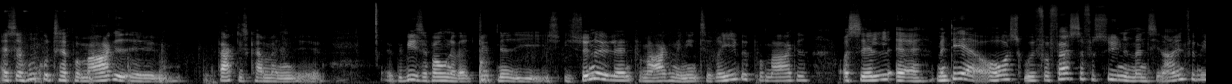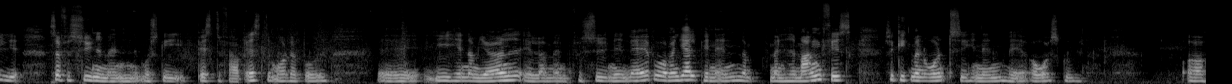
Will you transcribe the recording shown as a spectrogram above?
Altså hun kunne tage på markedet. Øh, faktisk har man øh, Øh, beviser for, at hun har været dybt ned i, i Sønderjylland på markedet, men ind til Ribe på markedet og sælge af. Men det er overskud. For først så forsynede man sin egen familie, så forsynede man måske bedstefar og bedstemor, der boede øh, lige hen om hjørnet, eller man forsynede en nabo, og man hjalp hinanden. Når man havde mange fisk, så gik man rundt til hinanden med overskud. Og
